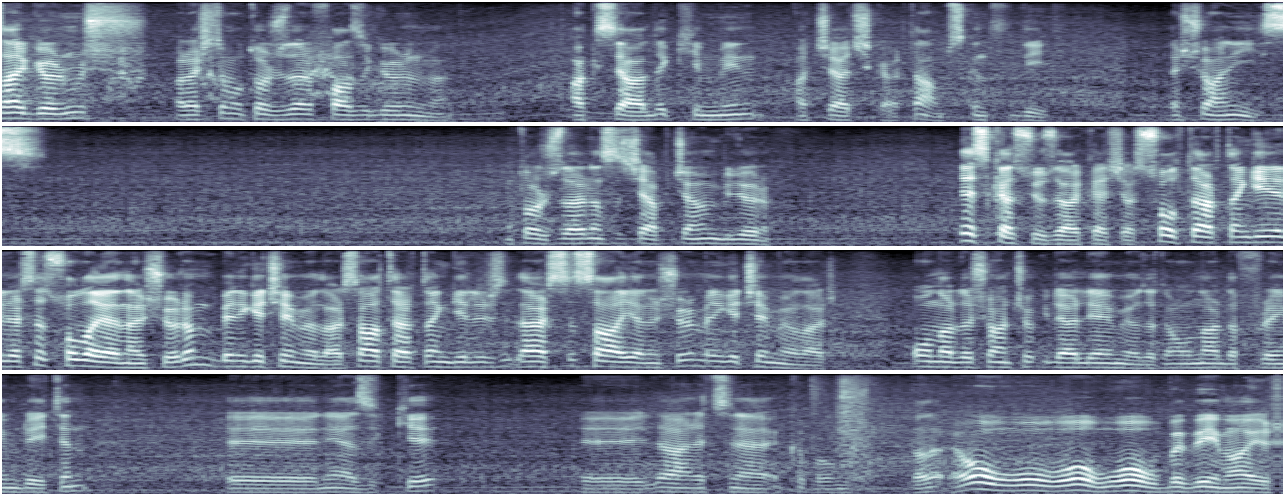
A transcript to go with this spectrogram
Hasar görmüş araçta motorculara fazla görünme. Aksi halde kimliğin açığa çıkar. Tamam sıkıntı değil. Ben şu an iyiyiz. Motorculara nasıl şey yapacağımı biliyorum. Ses kasıyoruz arkadaşlar. Sol taraftan gelirlerse sola yanaşıyorum. Beni geçemiyorlar. Sağ taraftan gelirlerse sağa yanaşıyorum. Beni geçemiyorlar. Onlar da şu an çok ilerleyemiyor zaten. Onlar da frame rate'in eee, ne yazık ki eee, lanetine kapılmış. Oh, oh, oh, oh bebeğim hayır.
